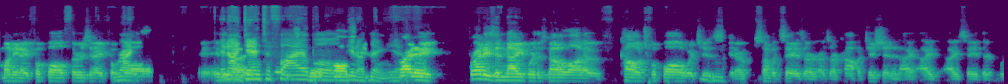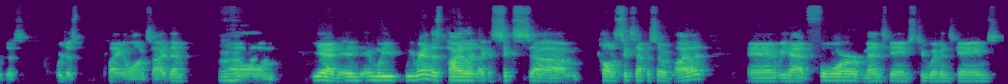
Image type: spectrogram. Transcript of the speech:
Monday Night Football, Thursday Night Football, right. an identifiable, you know, thing. Yeah. Friday, Friday's a night where there's not a lot of college football, which is mm-hmm. you know some would say is our as our competition, and I I, I say that we're just we're just playing alongside them. Mm-hmm. Um, yeah, and, and we we ran this pilot like a six um, called a six episode pilot, and we had four men's games, two women's games.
